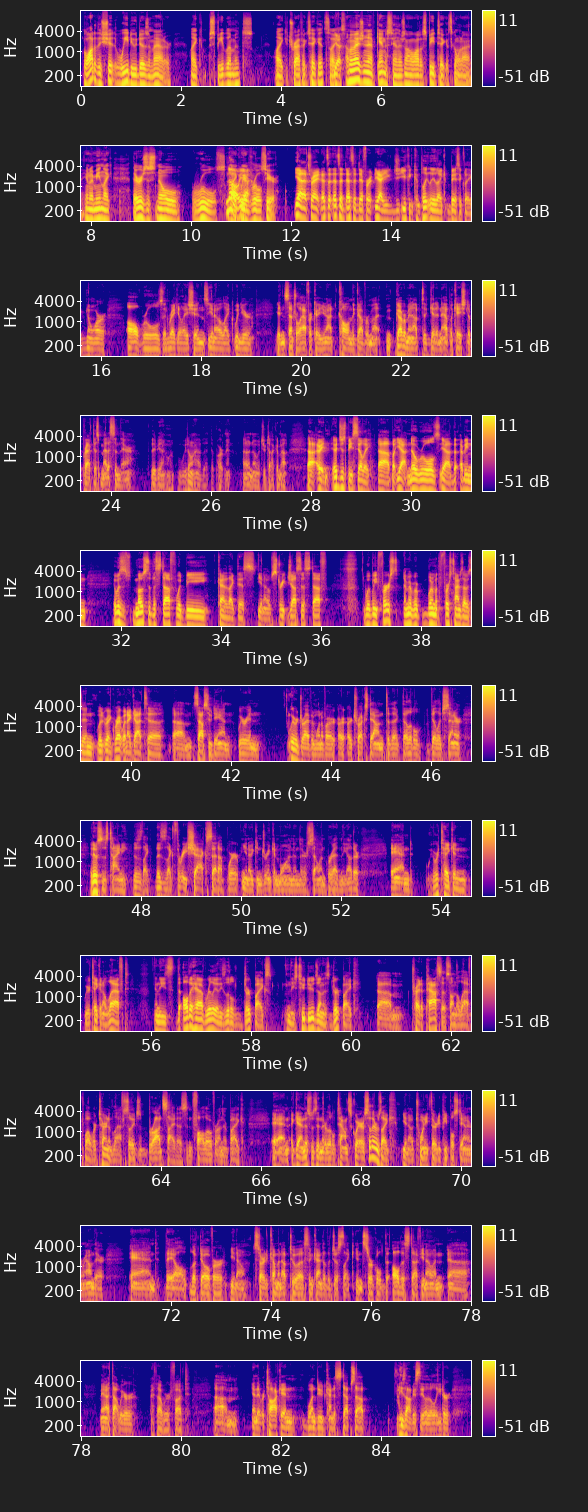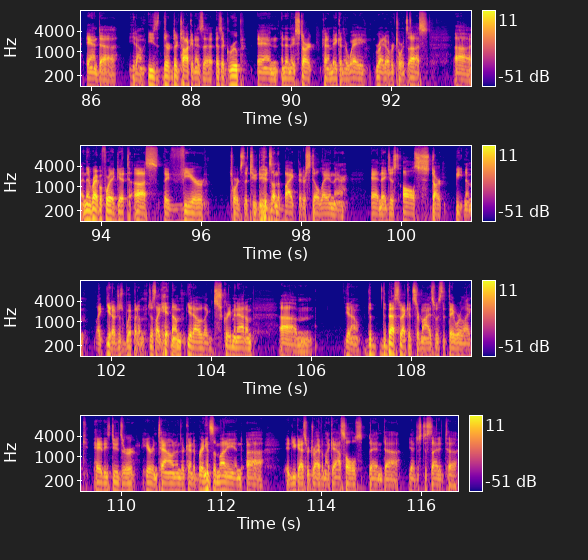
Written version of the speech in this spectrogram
a lot of the shit we do doesn't matter, like speed limits, like traffic tickets. Like Yes. I'm imagining in Afghanistan, there's not a lot of speed tickets going on. You know what I mean? Like there is just no rules. No, like we yeah. have rules here. Yeah, that's right. That's a, that's a that's a different. Yeah, you you can completely like basically ignore all rules and regulations. You know, like when you're in Central Africa, you're not calling the government government up to get an application to practice medicine there. They'd be like, "We don't have that department. I don't know what you're talking about." Uh, I mean, it would just be silly. Uh, but yeah, no rules. Yeah, th- I mean, it was most of the stuff would be kind of like this, you know, street justice stuff when we first, I remember one of the first times I was in, like right when I got to um, South Sudan, we were in, we were driving one of our, our, our trucks down to the, the little village center. Was just tiny. This is like this is like three shacks set up where you know you can drink in one, and they're selling bread in the other. And we were taking we were taking a left, and these all they have really are these little dirt bikes. And these two dudes on this dirt bike um, try to pass us on the left while we're turning left. So they just broadside us and fall over on their bike. And again, this was in their little town square. So there was like, you know, 20, 30 people standing around there. And they all looked over, you know, started coming up to us and kind of just like encircled all this stuff, you know. And uh, man, I thought we were, I thought we were fucked. Um, and they were talking. One dude kind of steps up. He's obviously the leader, and uh, you know, he's they're they're talking as a as a group, and and then they start kind of making their way right over towards us. Uh, and then right before they get to us, they veer towards the two dudes on the bike that are still laying there, and they just all start beating them, like you know, just whipping them, just like hitting them, you know, like screaming at them. Um, you know, the the best I could surmise was that they were like, "Hey, these dudes are here in town and they're kind of bringing some money, and uh, and you guys were driving like assholes, and uh, yeah, just decided to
